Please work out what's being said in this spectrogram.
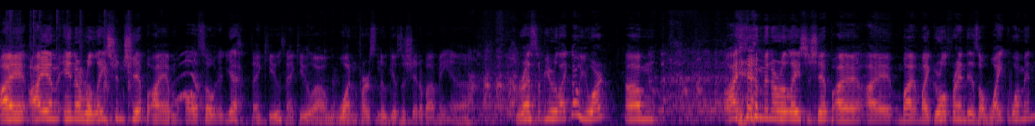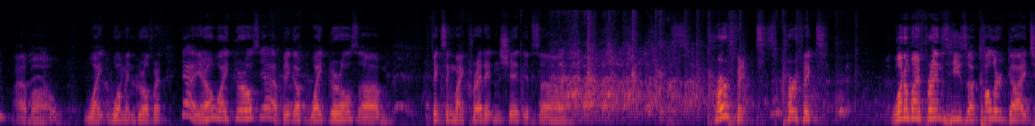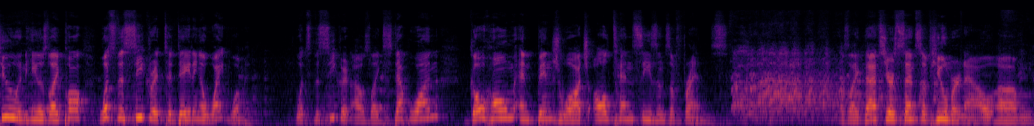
I I am in a relationship. I am also yeah. Thank you, thank you. Uh, one person who gives a shit about me. Uh, the rest of you are like, no, you aren't. Um, I am in a relationship. I I my my girlfriend is a white woman. I have a white woman girlfriend. Yeah, you know, white girls. Yeah, big up white girls. Um, fixing my credit and shit. It's uh, it's perfect. It's perfect. One of my friends, he's a colored guy too, and he was like, Paul, what's the secret to dating a white woman? What's the secret? I was like, step one, go home and binge watch all 10 seasons of Friends. I was like, that's your sense of humor now. Um,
